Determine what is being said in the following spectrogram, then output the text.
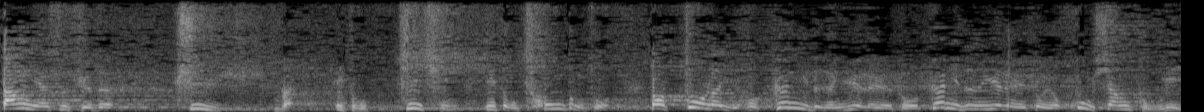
当年是觉得巨不一种激情，一种冲动做到做了以后，跟你的人越来越多，跟你的人越来越多，有互相鼓励。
